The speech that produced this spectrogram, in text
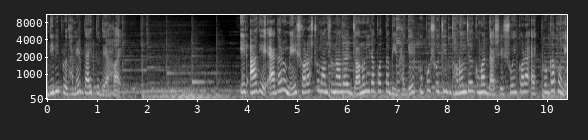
ডিবি প্রধানের দায়িত্ব দেওয়া হয়। এর আগে এগারো মে স্বরাষ্ট্র মন্ত্রণালয়ের জননিরাপত্তা বিভাগের উপসচিব ধনঞ্জয় কুমার দাসের সই করা এক প্রজ্ঞাপনে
